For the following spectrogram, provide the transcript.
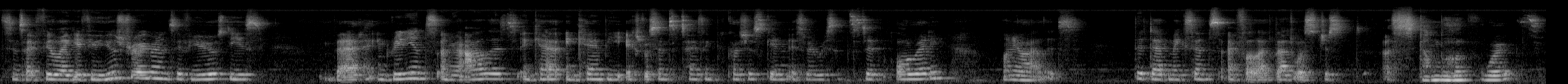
Since I feel like if you use fragrance, if you use these bad ingredients on your eyelids, and can, it can be extra sensitizing because your skin is very sensitive already on your eyelids. Did that make sense? I felt like that was just a stumble of words.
